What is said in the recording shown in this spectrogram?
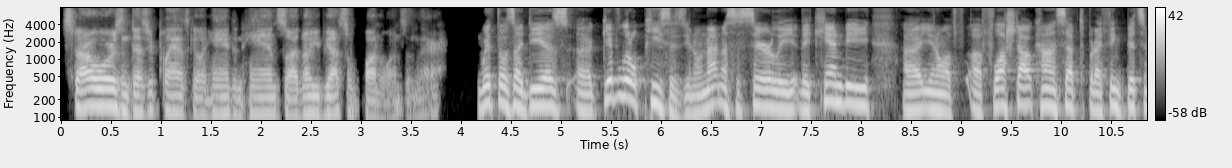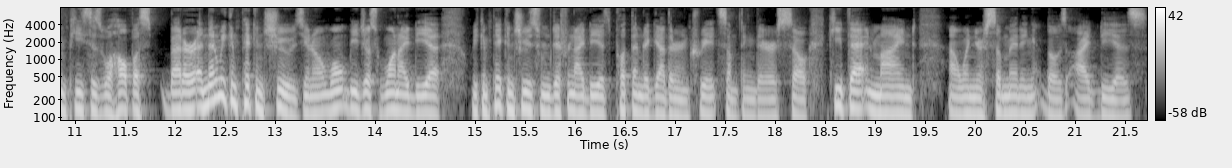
Star Wars and Desert Planets go hand in hand. So I know you've got some fun ones in there with those ideas, uh, give little pieces, you know, not necessarily, they can be, uh, you know, a, a, flushed out concept, but I think bits and pieces will help us better. And then we can pick and choose, you know, it won't be just one idea. We can pick and choose from different ideas, put them together and create something there. So keep that in mind uh, when you're submitting those ideas.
